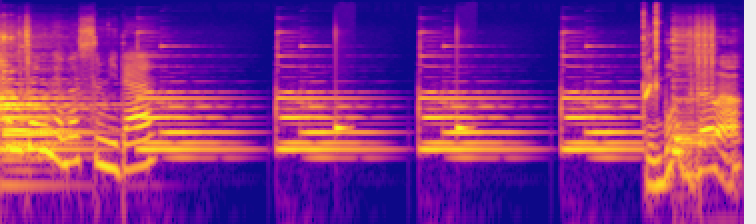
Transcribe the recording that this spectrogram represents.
한 장 남았습니다. 되나?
